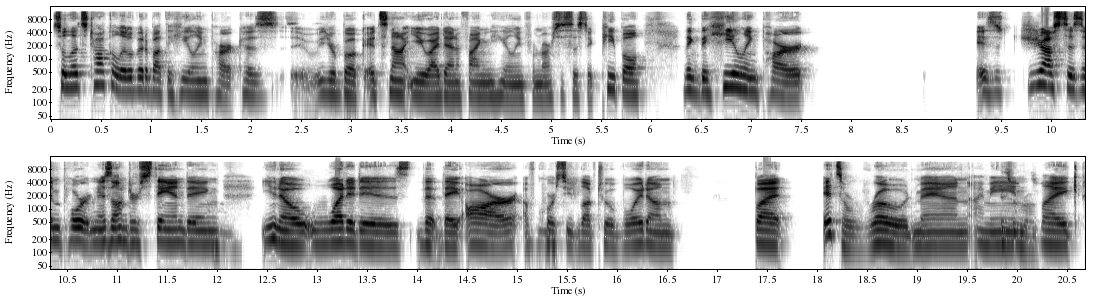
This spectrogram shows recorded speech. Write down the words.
So let's talk a little bit about the healing part because uh, your book, it's not you identifying the healing from narcissistic people. I think the healing part is just as important as understanding mm-hmm. you know what it is that they are of mm-hmm. course you'd love to avoid them but it's a road man i mean like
